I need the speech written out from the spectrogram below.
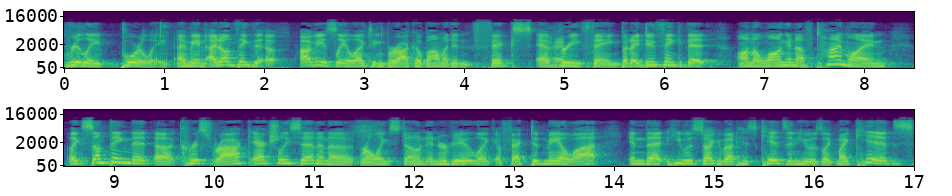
really poorly. I mean, I don't think that uh, obviously electing Barack Obama didn't fix everything, but I do think that on a long enough timeline, like something that uh, Chris Rock actually said in a Rolling Stone interview, like affected me a lot. In that he was talking about his kids, and he was like, "My kids."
